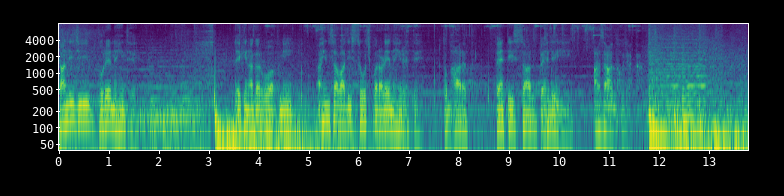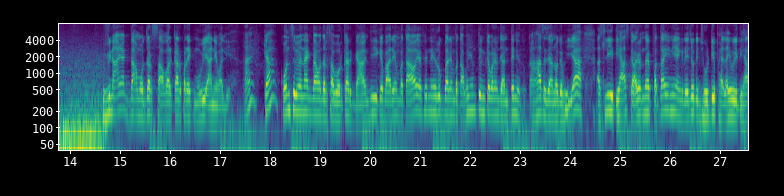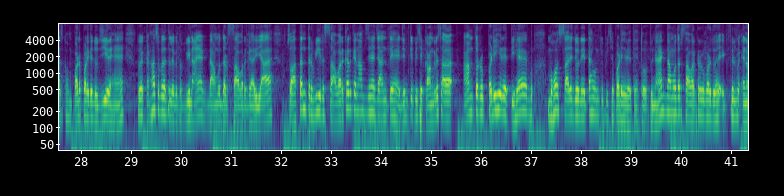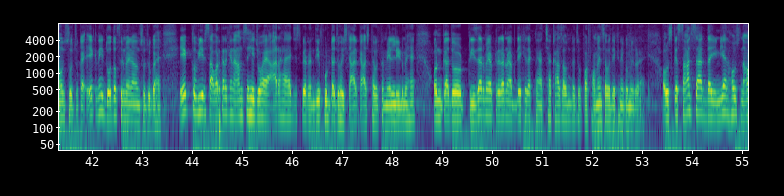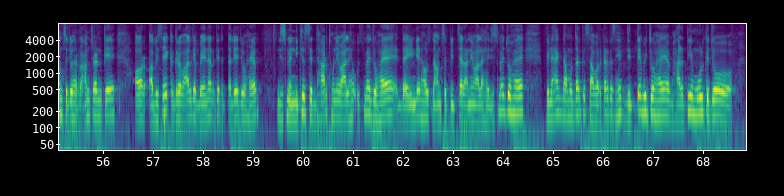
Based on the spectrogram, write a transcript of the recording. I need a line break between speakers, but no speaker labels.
गांधी जी बुरे नहीं थे। लेकिन अगर वो अपनी अहिंसावादी सोच पर अड़े नहीं रहते तो भारत 35 साल पहले ही आज़ाद हो जाता।
विनायक दामोदर सावरकर पर एक मूवी आने वाली है। हैं? क्या? कौन से विनायक दामोदर सावरकर? गांधी के बारे में बताओ या फिर नेहरू के बारे में बताओ? भाई, हम तो इनके बारे में जानते नहीं तो कहाँ से जानोगे भैया? असली इतिहास के बारे में पता ही नहीं है। अंग्रेज़ों की झूठी फैलाई हुई इतिहास को हम पढ़ पढ़ के जो जी रहे हैं तो कहाँ से पता चलेगा? तो विनायक दामोदर सावरकर या स्वतंत्र वीर सावरकर के नाम से जिन्हें जानते हैं, जिनके पीछे कांग्रेस आमतौर पर पड़ी ही रहती है, बहुत सारे जो नेता हैं, उनके पीछे पड़े ही रहते हैं। तो विनायक दामोदर सावरकर के ऊपर जो है एक फ़िल्म अनाउंस हो चुका है। एक नहीं दो दो फ़िल्म अनाउंस हो चुका है। एक तो वीर सावरकर के नाम से ही जो है आ रहा है, जिसपे रणदीप हुड्डा जो है स्टार कास्ट है, उसमें मेन लीड में है। और उनका जो टीज़र में और ट्रेलर में आप देख सकते हैं अच्छा खासा उनका जो परफॉर्मेंस है वो देखने को मिल रहा है। और उसके साथ साथ द इंडियन हाउस नाम से जो है रामचरण के और अभिषेक अग्रवाल के बैनर के तले जो है, जिसमें निखिल सिद्धार्थ होने वाला है, उसमें जो है द इंडियन हाउस नाम से पिक्चर आने वाला है, जिसमें जो है विनायक दामोदर के सावरकर के सहित जितने भी जो है भारतीय मूल के जो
